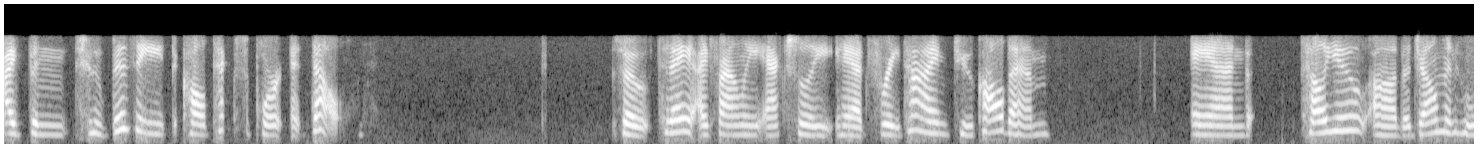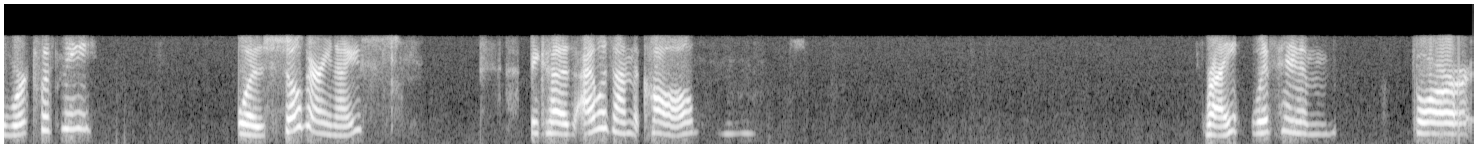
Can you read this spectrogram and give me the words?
I've been too busy to call tech support at Dell. So today I finally actually had free time to call them and tell you uh the gentleman who worked with me was so very nice because I was on the call right. with him for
